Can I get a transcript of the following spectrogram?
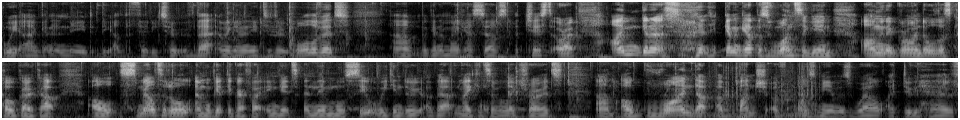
We are gonna need the other 32 of that, and we're gonna need to do all of it. Um, we're gonna make ourselves a chest. All right, I'm gonna gonna cut this once again. I'm gonna grind all this coal coke up. I'll smelt it all, and we'll get the graphite ingots, and then we'll see what we can do about making some electrodes. Um, I'll grind up a bunch of osmium as well. I do have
